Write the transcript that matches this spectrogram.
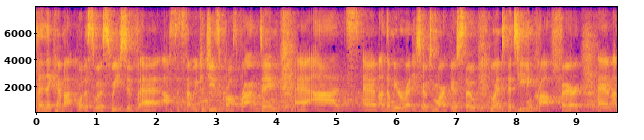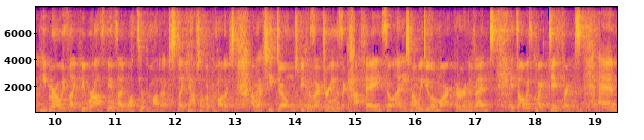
Then they came back with us with a suite of uh, assets that we could use across branding, uh, ads, um, and then we were ready to go to market. So we went to the Teeling Craft Fair, um, and people are always like, people were asking me inside, what's your product? Like, you have to have a product. And we actually don't because our dream is a cafe. So anytime we do a market or an event, it's always quite different um,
